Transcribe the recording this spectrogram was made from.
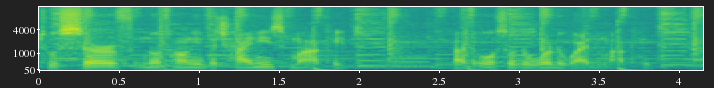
to serve not only the Chinese market, but also the worldwide market.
